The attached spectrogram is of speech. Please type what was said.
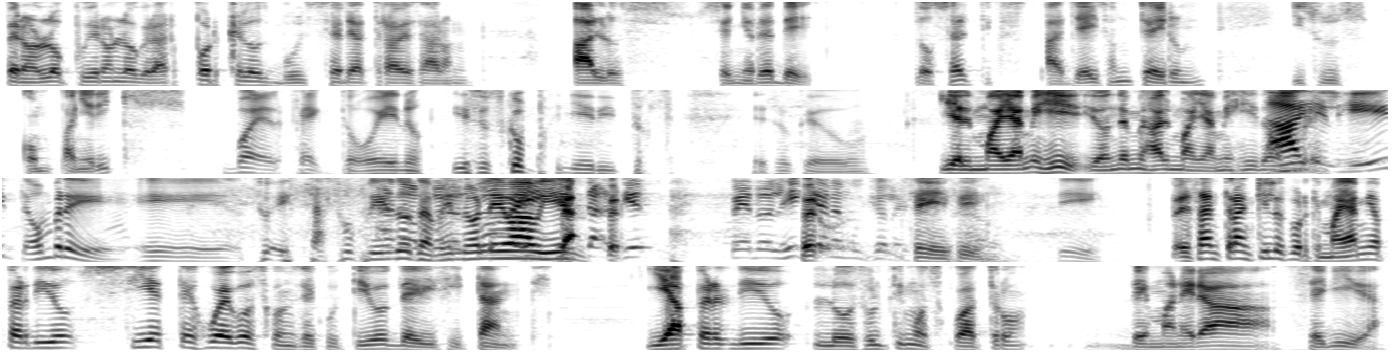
pero no lo pudieron lograr porque los Bulls se le atravesaron a los señores de los Celtics, a Jason Tatum y sus compañeritos. Perfecto, bueno. Y sus compañeritos. Eso quedó. Y el Miami Heat, ¿y dónde me deja el Miami Heat? Ay, hombre? el hit, hombre. eh, está sufriendo Ah, no, también, no le va bien. Heat Pero el Heat Pero- tiene mucho sí, sí. Sí. Están tranquilos porque Miami ha perdido siete juegos consecutivos de visitante y ha perdido los últimos cuatro de manera seguida.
